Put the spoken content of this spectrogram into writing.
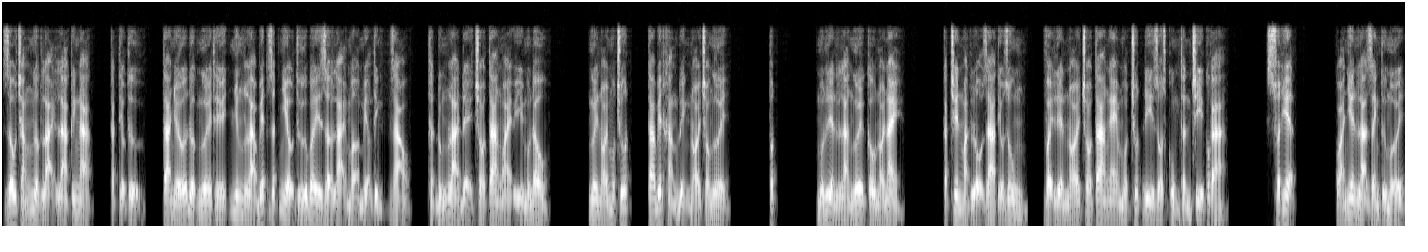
Dâu trắng ngược lại là kinh ngạc các tiểu tử ta nhớ được ngươi thế nhưng là biết rất nhiều thứ bây giờ lại mở miệng tỉnh giáo, thật đúng là để cho ta ngoại ý muốn đâu. Ngươi nói một chút, ta biết khẳng định nói cho ngươi. Tốt. Muốn liền là ngươi câu nói này. Cắt trên mặt lộ ra tiếu dung, vậy liền nói cho ta nghe một chút đi rột cùng thần chi cốc ca. Xuất hiện. Quả nhiên là danh từ mới.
